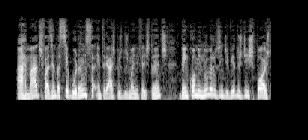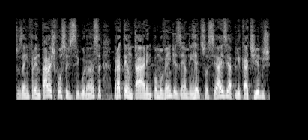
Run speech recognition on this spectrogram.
armados fazendo a segurança, entre aspas, dos manifestantes, bem como inúmeros indivíduos dispostos a enfrentar as forças de segurança para tentarem, como vem dizendo em redes sociais e aplicativos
